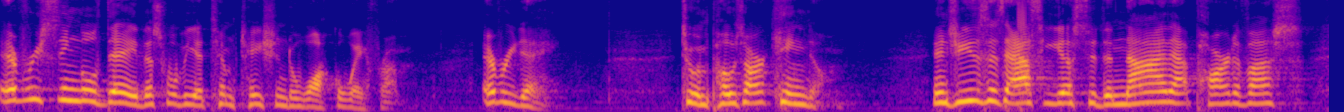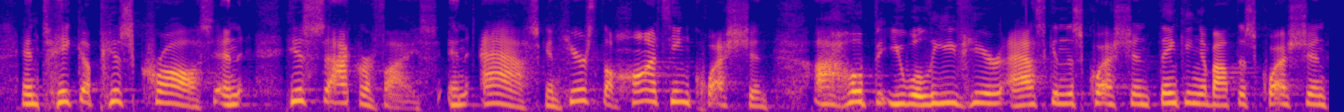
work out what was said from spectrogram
Every single day, this will be a temptation to walk away from. Every day. To impose our kingdom. And Jesus is asking us to deny that part of us and take up his cross and his sacrifice and ask. And here's the haunting question. I hope that you will leave here asking this question, thinking about this question.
